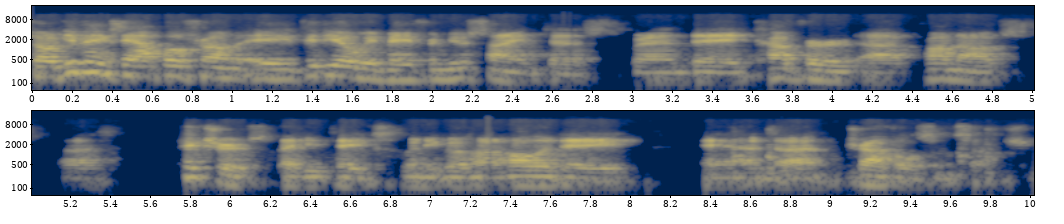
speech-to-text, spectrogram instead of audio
So I'll give you an example from a video we made for New Scientist when they covered uh, Pranav's uh, pictures that he takes when he goes on holiday and uh, travels and such.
